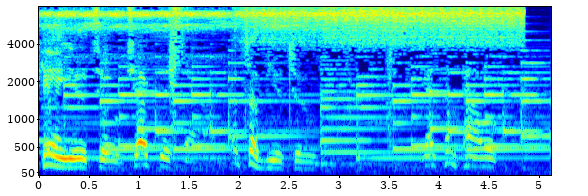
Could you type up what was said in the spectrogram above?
Okay, YouTube, check this out. What's up, YouTube? Got some power.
